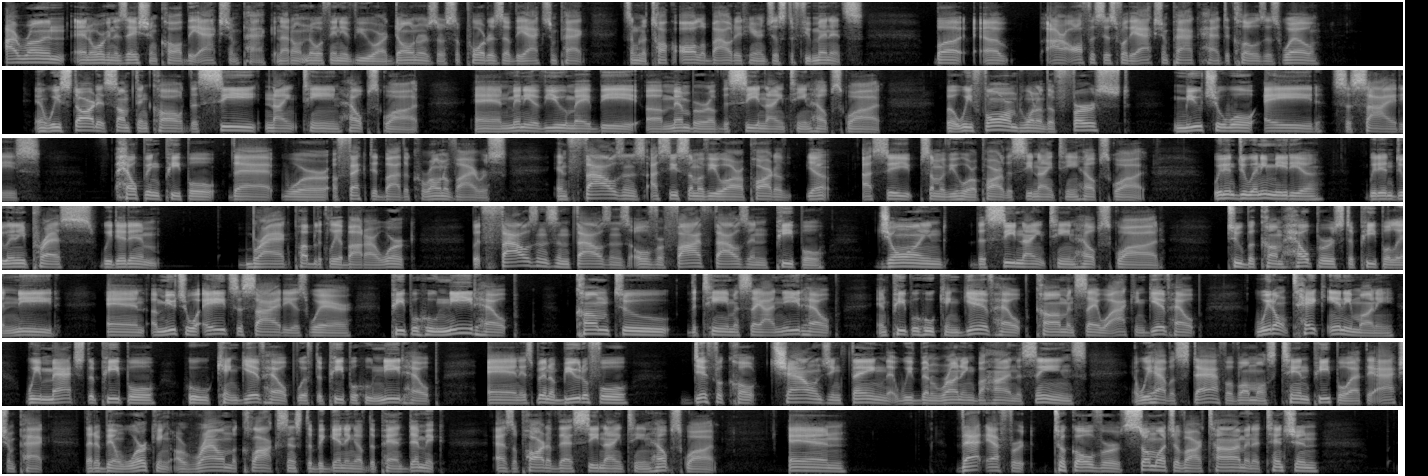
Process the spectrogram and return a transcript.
I run an organization called the Action Pack. And I don't know if any of you are donors or supporters of the Action Pack. So I'm going to talk all about it here in just a few minutes. But uh, our offices for the Action Pack had to close as well. And we started something called the C19 Help Squad and many of you may be a member of the C19 Help Squad, but we formed one of the first mutual aid societies helping people that were affected by the coronavirus. And thousands, I see some of you are a part of, yeah, I see some of you who are a part of the C19 Help Squad. We didn't do any media, we didn't do any press, we didn't brag publicly about our work but thousands and thousands, over 5,000 people joined the C19 Help Squad to become helpers to people in need. And a mutual aid society is where people who need help come to the team and say, I need help. And people who can give help come and say, Well, I can give help. We don't take any money. We match the people who can give help with the people who need help. And it's been a beautiful difficult, challenging thing that we've been running behind the scenes. And we have a staff of almost 10 people at the Action Pack that have been working around the clock since the beginning of the pandemic as a part of that C19 Help Squad. And that effort took over so much of our time and attention,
